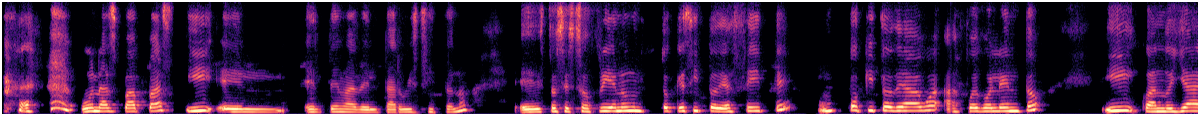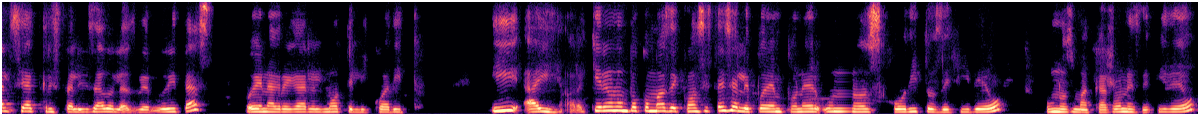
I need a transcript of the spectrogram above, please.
unas papas y el, tema del tarwicito, ¿no? Esto se sofría en un toquecito de aceite, un poquito de agua a fuego lento y cuando ya se ha cristalizado las verduritas, pueden agregar el mote licuadito. Y ahí, ahora quieren un poco más de consistencia, le pueden poner unos joditos de fideo, unos macarrones de fideo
